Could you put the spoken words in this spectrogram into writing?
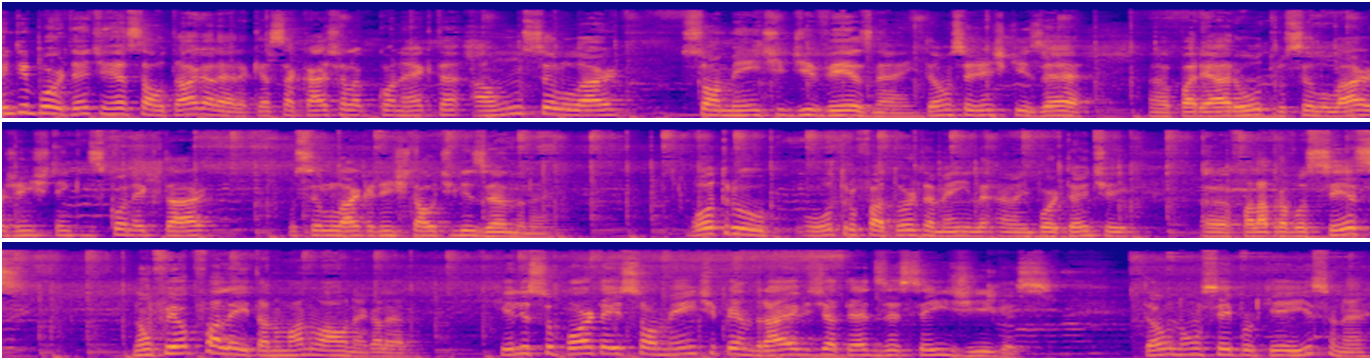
Muito importante ressaltar, galera, que essa caixa ela conecta a um celular somente de vez, né? Então, se a gente quiser uh, parear outro celular, a gente tem que desconectar o celular que a gente está utilizando, né? Outro, outro fator também uh, importante uh, falar para vocês, não fui eu que falei, tá no manual, né, galera? Que ele suporta aí somente pendrives de até 16 GB. Então, não sei por que isso, né?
